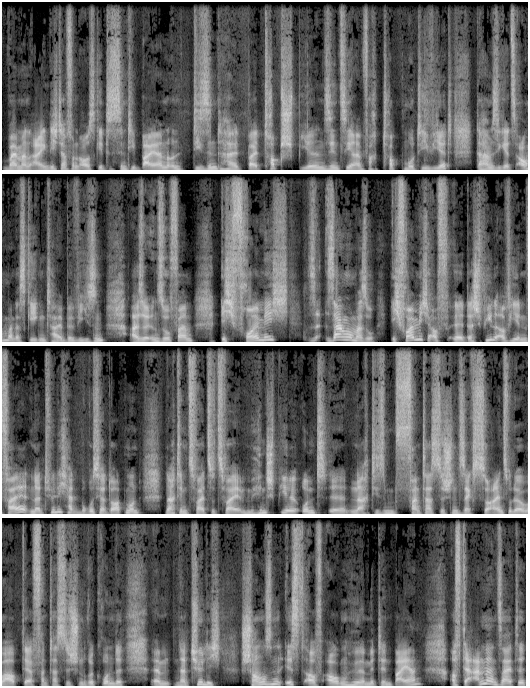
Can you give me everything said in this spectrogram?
weil man eigentlich davon ausgeht, es sind die Bayern und die sind halt bei Top-Spielen, sind sie einfach top motiviert. Da haben sie jetzt auch mal das Gegenteil bewiesen. Also insofern, ich freue mich, sagen wir mal so, ich freue mich auf äh, das Spiel auf jeden Fall. Natürlich hat Borussia Dortmund nach dem 2 zu 2 im Hinspiel und äh, nach diesem fantastischen 6 zu 1 oder überhaupt der fantastischen Rückrunde ähm, natürlich Chancen, ist auf Augenhöhe mit den Bayern. Auf der anderen Seite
